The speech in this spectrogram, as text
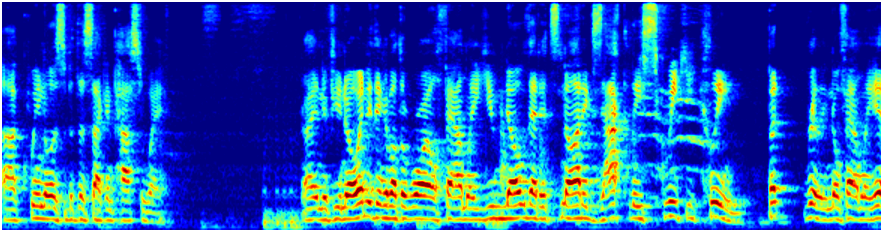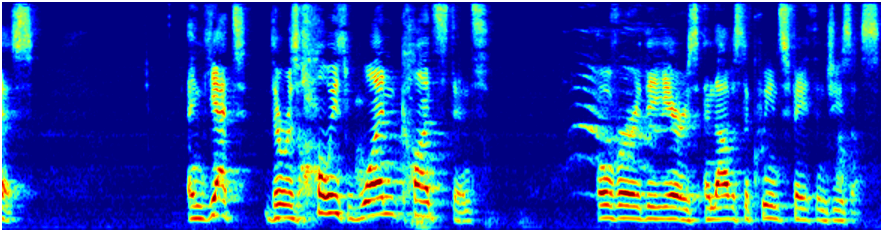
uh, Queen Elizabeth II passed away. Right, and if you know anything about the royal family, you know that it's not exactly squeaky clean, but really, no family is. And yet, there was always one constant over the years, and that was the Queen's faith in Jesus.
